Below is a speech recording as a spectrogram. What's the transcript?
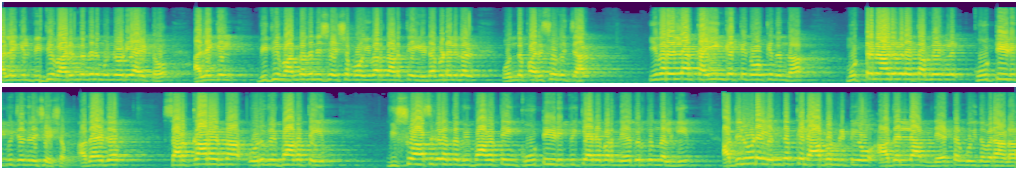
അല്ലെങ്കിൽ വിധി വരുന്നതിന് മുന്നോടിയായിട്ടോ അല്ലെങ്കിൽ വിധി വന്നതിന് ശേഷമോ ഇവർ നടത്തിയ ഇടപെടലുകൾ ഒന്ന് പരിശോധിച്ചാൽ ഇവരെല്ലാം കൈയും കെട്ടി നോക്കി നിന്ന് മുട്ടനാടുകളെ തമ്മിൽ കൂട്ടിയിടിപ്പിച്ചതിന് ശേഷം അതായത് സർക്കാർ എന്ന ഒരു വിഭാഗത്തെയും വിശ്വാസികൾ എന്ന വിഭാഗത്തെയും കൂട്ടിയിടിപ്പിക്കാൻ ഇവർ നേതൃത്വം നൽകി അതിലൂടെ എന്തൊക്കെ ലാഭം കിട്ടിയോ അതെല്ലാം നേട്ടം കൊയ്തവരാണ്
